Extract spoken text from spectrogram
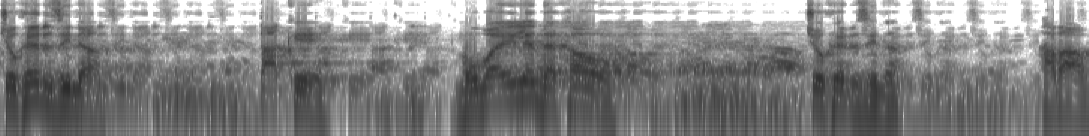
চোখের জিনা। তাকে? মোবাইলে দেখাও। চোখের জিনা। হারাম।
